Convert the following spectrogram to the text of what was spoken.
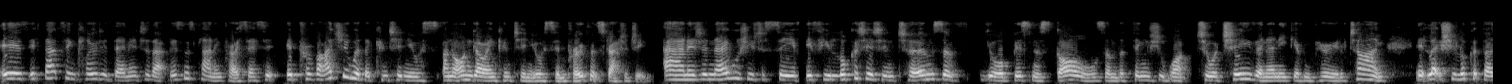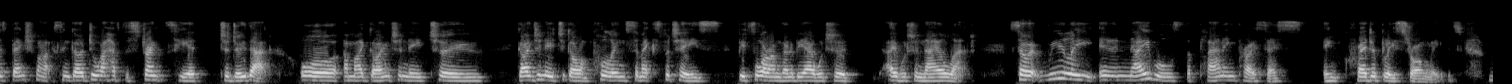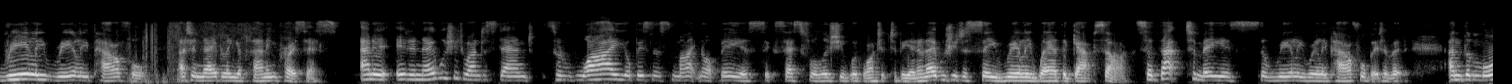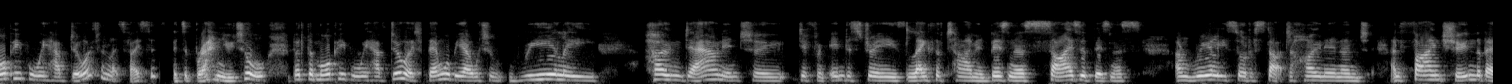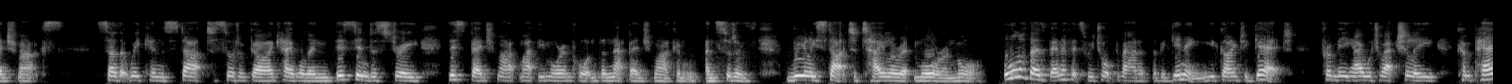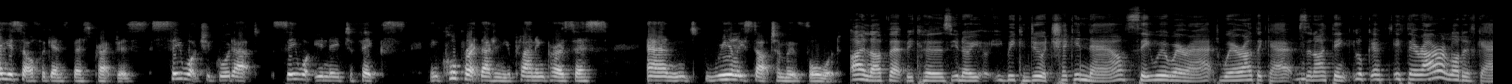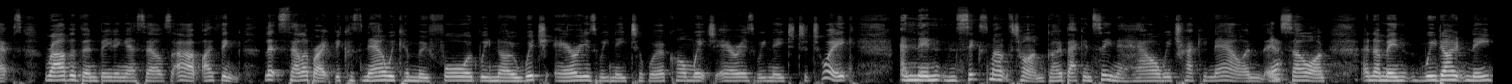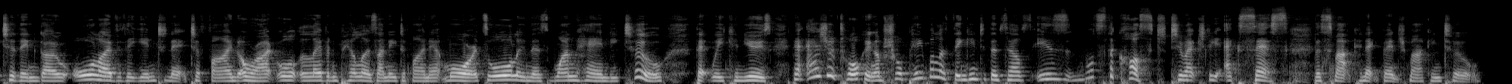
is if that's included then into that business planning process, it, it provides you with a continuous, an ongoing continuous improvement strategy. And it enables you to see if, if you look at it in terms of your business goals and the things you want to achieve in any given period of time, it lets you look at those benchmarks and go, do I have the strengths here to do that? Or am I going to need to going to need to go and pull in some expertise before I'm going to be able to able to nail that. So it really it enables the planning process incredibly strongly. It's really, really powerful at enabling a planning process. And it, it enables you to understand sort of why your business might not be as successful as you would want it to be. It enables you to see really where the gaps are. So that to me is the really, really powerful bit of it. And the more people we have do it, and let's face it, it's a brand new tool, but the more people we have do it, then we'll be able to really hone down into different industries, length of time in business, size of business, and really sort of start to hone in and, and fine tune the benchmarks so that we can start to sort of go, okay, well, in this industry, this benchmark might be more important than that benchmark and, and sort of really start to tailor it more and more. All of those benefits we talked about at the beginning, you're going to get from being able to actually compare yourself against best practice, see what you're good at, see what you need to fix, incorporate that in your planning process, and really start to move forward. I love that because, you know, we can do a check in now, see where we're at, where are the gaps. And I think, look, if, if, there are a lot of gaps, rather than beating ourselves up, I think let's celebrate because now we can move forward. We know which areas we need to work on, which areas we need to tweak. And then in six months' time, go back and see now how are we tracking now and, yeah. and so on. And I mean, we don't need to then go all over the internet to find, all right, all 11 pillars, I need to find out more. It's all in this one handy tool tool that we can use. Now, as you're talking, I'm sure people are thinking to themselves, is what's the cost to actually access the Smart Connect benchmarking tool?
